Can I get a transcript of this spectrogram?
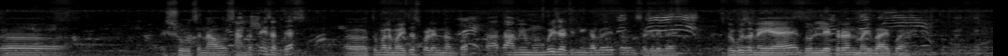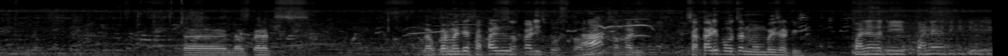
तर शोचं नाव सांगत नाही सध्या. तुम्हाला माहीतच पडेल नंतर. तर आता आम्ही मुंबईसाठी निघालो आहे तर सगळे काय दोघंजण हे आहे. दोन लेकरं माई बायको आहे. तर लवकरच लवकर म्हणजे सकाळी सकाळीच पोहोचतो हा? सकाळी. सकाळी पोहोचन मुंबईसाठी. पाण्यासाठी पाण्यासाठी किती उलटी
